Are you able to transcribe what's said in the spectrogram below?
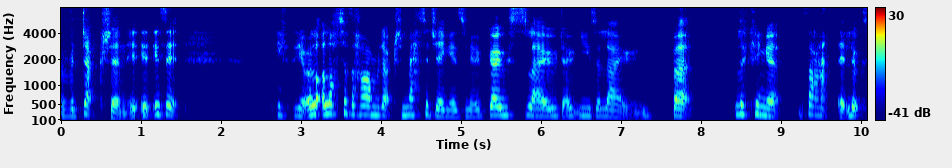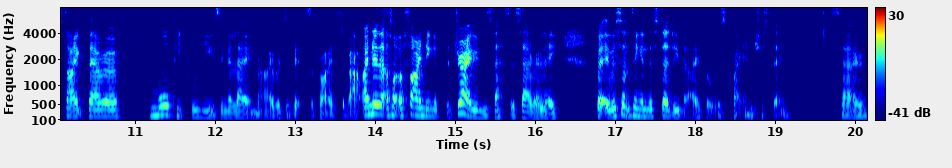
a reduction. Is it, you know, a lot of the harm reduction messaging is, you know, go slow, don't use alone. But looking at that, it looks like there are more people using alone that I was a bit surprised about. I know that's not a finding of the drones necessarily, but it was something in the study that I thought was quite interesting. So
